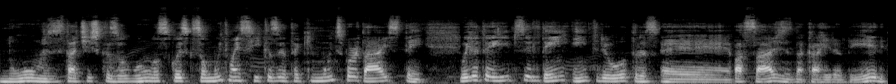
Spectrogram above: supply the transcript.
números, estatísticas, algumas coisas que são muito mais ricas até que muitos portais têm. O William T. Hibbs, ele tem, entre outras é, passagens da carreira dele,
